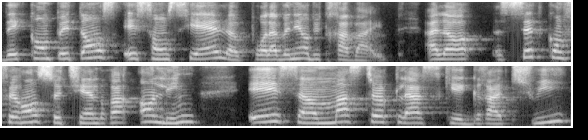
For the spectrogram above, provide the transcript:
des compétences essentielles pour l'avenir du travail. Alors, cette conférence se tiendra en ligne et c'est un masterclass qui est gratuit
